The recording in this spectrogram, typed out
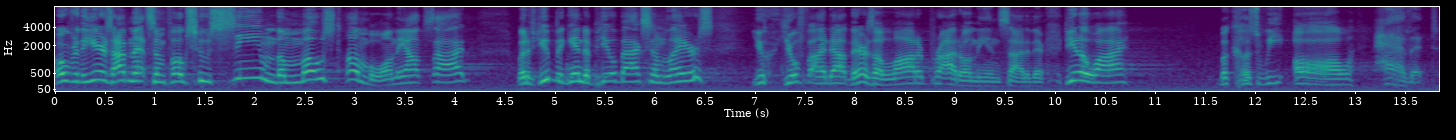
Over the years, I've met some folks who seem the most humble on the outside, but if you begin to peel back some layers, you, you'll find out there's a lot of pride on the inside of there. Do you know why? Because we all have it.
